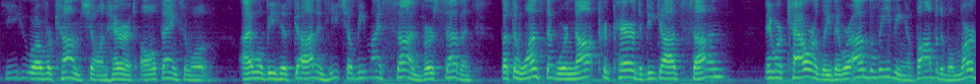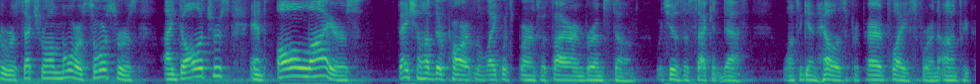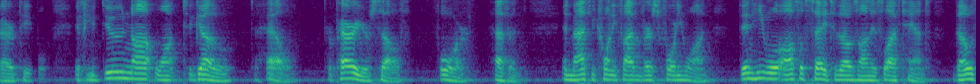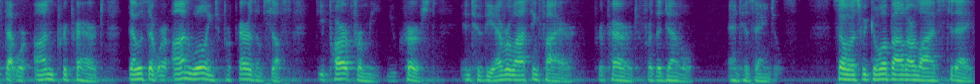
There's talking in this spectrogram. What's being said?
He who overcomes shall inherit all things, and will I will be his God, and he shall be my son. Verse 7. But the ones that were not prepared to be God's son, they were cowardly, they were unbelieving, abominable, murderers, sexual immoral, sorcerers, idolaters, and all liars, they shall have their part in the lake which burns with fire and brimstone, which is the second death. Once again, hell is a prepared place for an unprepared people. If you do not want to go to hell, prepare yourself for heaven. In Matthew 25 and verse 41, then he will also say to those on his left hand, those that were unprepared, those that were unwilling to prepare themselves, Depart from me, you cursed, into the everlasting fire prepared for the devil and his angels. So, as we go about our lives today,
